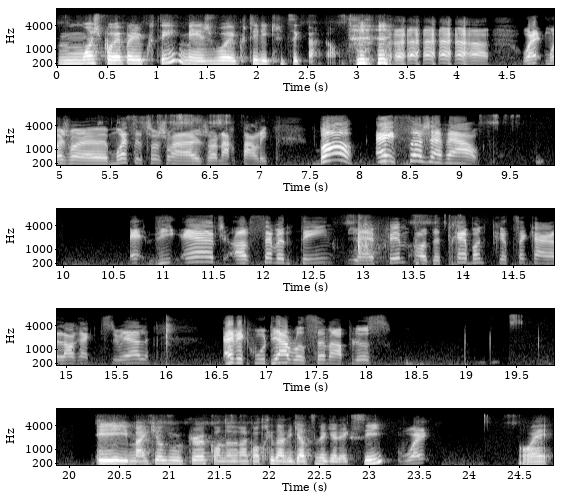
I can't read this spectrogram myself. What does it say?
Moi, je pourrais pas l'écouter, mais je vais écouter les critiques, par contre. ouais, moi, je vais- moi c'est sûr, je vais, je vais en reparler. Bon, hey, ça, j'avais hâte. The Edge of 17, le film a de très bonnes critiques à l'heure actuelle, avec Woody Harrelson en plus. Et Michael Rooker, qu'on a rencontré dans Les Gardiens de la Galaxie. Ouais, Ouais.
